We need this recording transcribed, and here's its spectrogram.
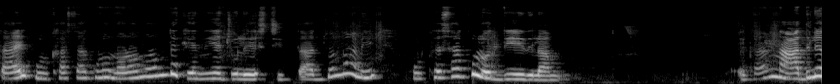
তাই কুলখা শাকগুলো নরম নরম দেখে নিয়ে চলে এসেছি। তার জন্য আমি কুলখা শাকগুলো দিয়ে দিলাম। এখানে না দিলে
